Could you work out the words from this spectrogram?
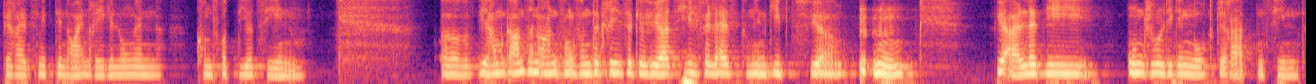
bereits mit den neuen Regelungen konfrontiert sehen. Äh, wir haben ganz am Anfang von der Krise gehört, Hilfeleistungen gibt's für, für alle, die unschuldig in Not geraten sind.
